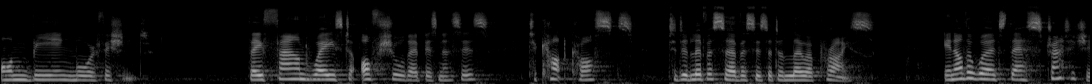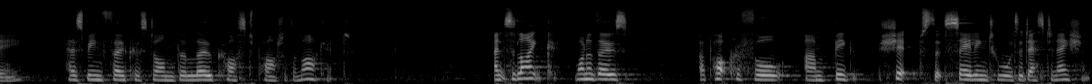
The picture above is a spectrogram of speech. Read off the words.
on being more efficient. They've found ways to offshore their businesses, to cut costs, to deliver services at a lower price. In other words, their strategy has been focused on the low cost part of the market. And it's like one of those apocryphal um, big ships that's sailing towards a destination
